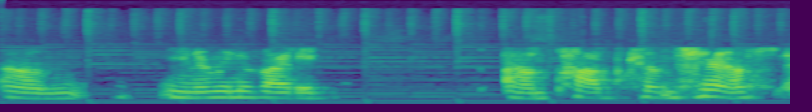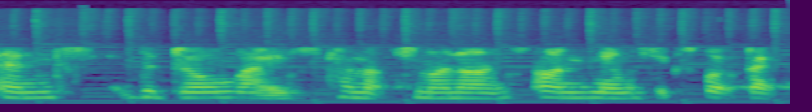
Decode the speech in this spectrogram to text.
um, you know, renovated um, pub come house, and the doorways came up to my nose. I'm nearly six foot, but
